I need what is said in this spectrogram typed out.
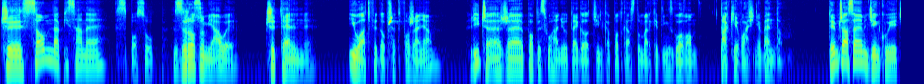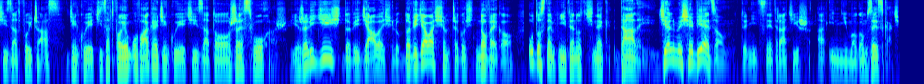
Czy są napisane w sposób zrozumiały, czytelny i łatwy do przetworzenia? Liczę, że po wysłuchaniu tego odcinka podcastu Marketing z głową takie właśnie będą. Tymczasem dziękuję Ci za Twój czas, dziękuję Ci za Twoją uwagę, dziękuję Ci za to, że słuchasz. Jeżeli dziś dowiedziałeś lub dowiedziałaś się czegoś nowego, udostępnij ten odcinek dalej. Dzielmy się wiedzą. Ty nic nie tracisz, a inni mogą zyskać.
